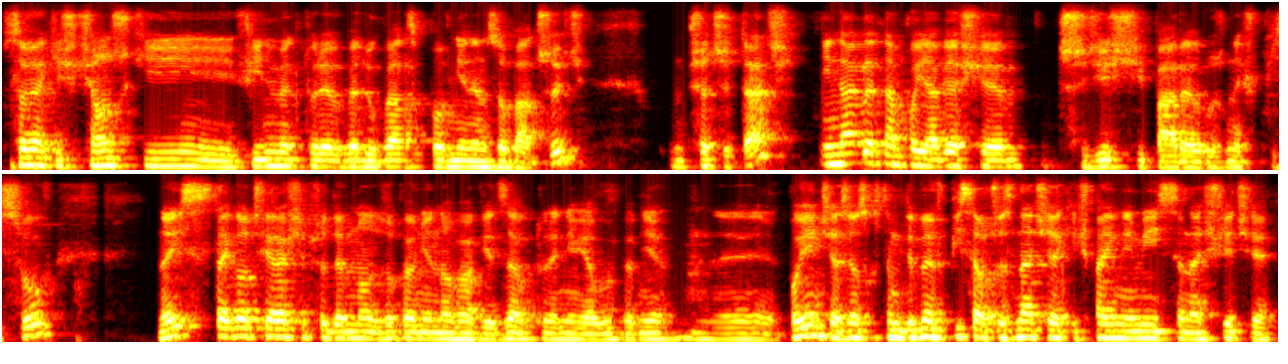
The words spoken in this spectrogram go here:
są jakieś książki, filmy, które według Was powinienem zobaczyć, przeczytać i nagle tam pojawia się 30 parę różnych wpisów. No i z tego otwiera się przede mną zupełnie nowa wiedza, o której nie miałbym pewnie y, pojęcia. W związku z tym, gdybym wpisał, czy znacie jakieś fajne miejsce na świecie,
